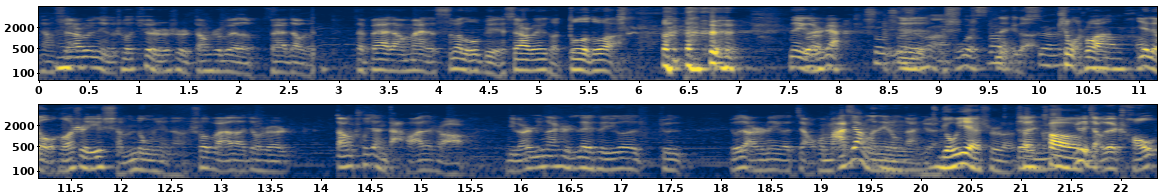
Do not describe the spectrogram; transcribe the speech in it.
像 CRV 那个车确实是当时为了北海道用，在北海道卖的斯巴鲁比 CRV 可多得多了。那个是这样，说说实话，不过那个听我说啊啊，好叶柳河是一什么东西呢？说白了就是，当出现打滑的时候，里边应该是类似一个就有点是那个搅和麻酱的那种感觉。油液似的，对，越搅越稠，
